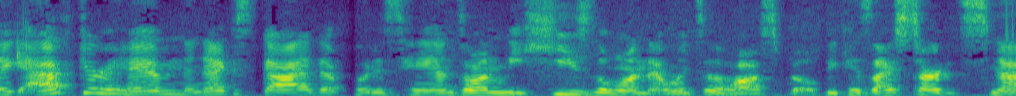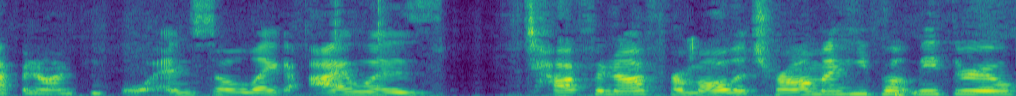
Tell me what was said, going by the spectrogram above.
like after him, the next guy that put his hands on me, he's the one that went to the hospital because I started snapping on people. And so like I was tough enough from all the trauma he put me through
